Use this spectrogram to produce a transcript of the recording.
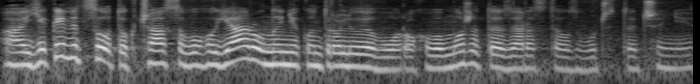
А який відсоток часового яру нині контролює ворог? Ви можете зараз це озвучити чи ні?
